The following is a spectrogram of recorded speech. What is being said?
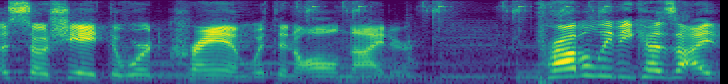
associate the word cram with an all-nighter. Probably because I,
